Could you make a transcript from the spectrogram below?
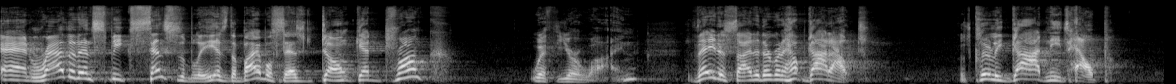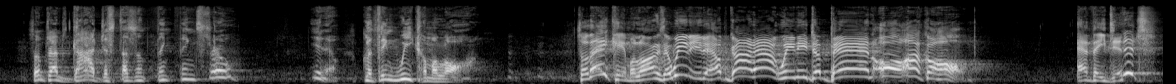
And rather than speak sensibly, as the Bible says, don't get drunk with your wine, they decided they're going to help God out. Because clearly God needs help. Sometimes God just doesn't think things through. You know, good thing we come along. So they came along and said, We need to help God out. We need to ban all alcohol. And they did it.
